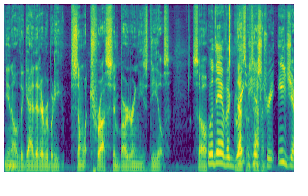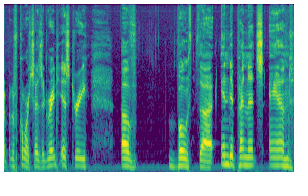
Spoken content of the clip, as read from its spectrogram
you know, the guy that everybody somewhat trusts in bartering these deals. So, Well, they have a great what's happened. history. Egypt, of course, has a great history of both uh, independence and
